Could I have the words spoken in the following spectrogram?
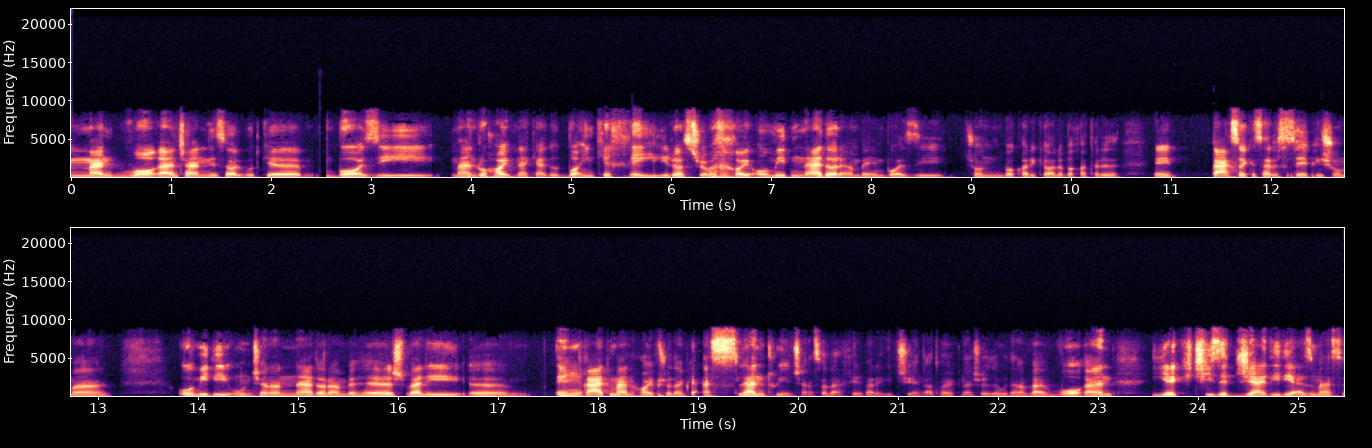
من واقعا چندین سال بود که بازی من رو هایپ نکرد. بود با اینکه خیلی راست رو بخوای امید ندارم به این بازی چون با کاری که حالا به خاطر یعنی بحثایی که سر سه پیش اومد امیدی اون چنان ندارم بهش ولی انقدر من hype شدم که اصلا توی این چند سال اخیر برای هیچی انقدر hype نشده بودم و واقعا یک چیز جدیدی از Mass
